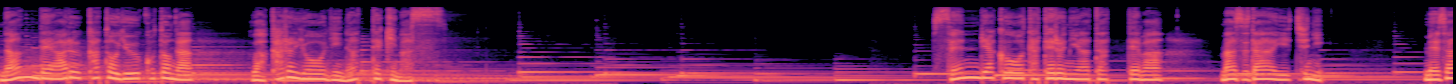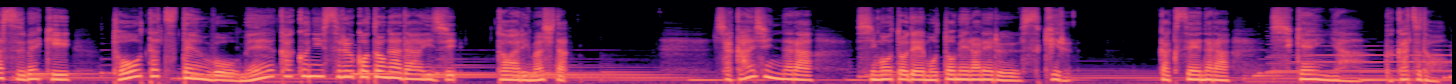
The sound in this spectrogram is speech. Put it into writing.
何であるかということがわかるようになってきます。戦略を立てるにあたってはまず第一に目指すべき到達点を明確にすることが大事とありました。社会人なら仕事で求められるスキル学生なら試験や部活動。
